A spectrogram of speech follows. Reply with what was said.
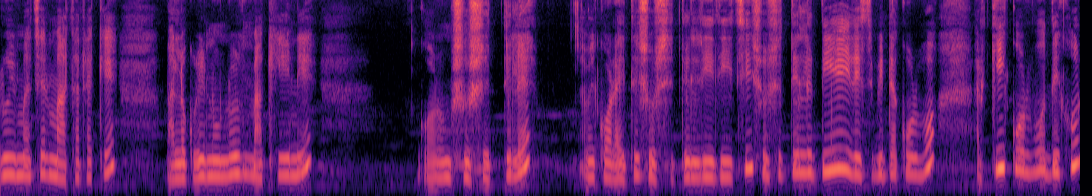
রুই মাছের মাথাটাকে ভালো করে নুন মাখিয়ে নিয়ে গরম সর্ষের তেলে আমি কড়াইতে সর্ষের তেল দিয়ে দিয়েছি। সর্ষের তেলে দিয়েই রেসিপিটা করব। আর কি করব দেখুন,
